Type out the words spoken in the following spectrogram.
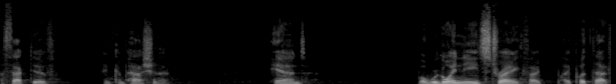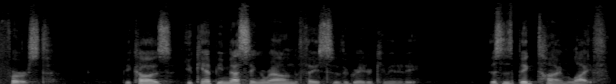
effective, and compassionate. And but we're going to need strength. I, I put that first because you can't be messing around in the face of the greater community. This is big time life.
